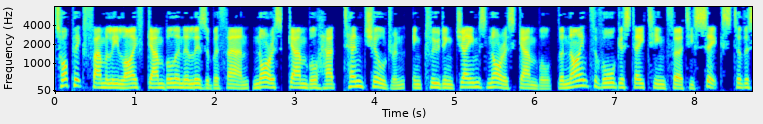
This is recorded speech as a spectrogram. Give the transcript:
Topic family life Gamble and Elizabeth Ann Norris Gamble had 10 children, including James Norris Gamble, the 9th of August 1836 to the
